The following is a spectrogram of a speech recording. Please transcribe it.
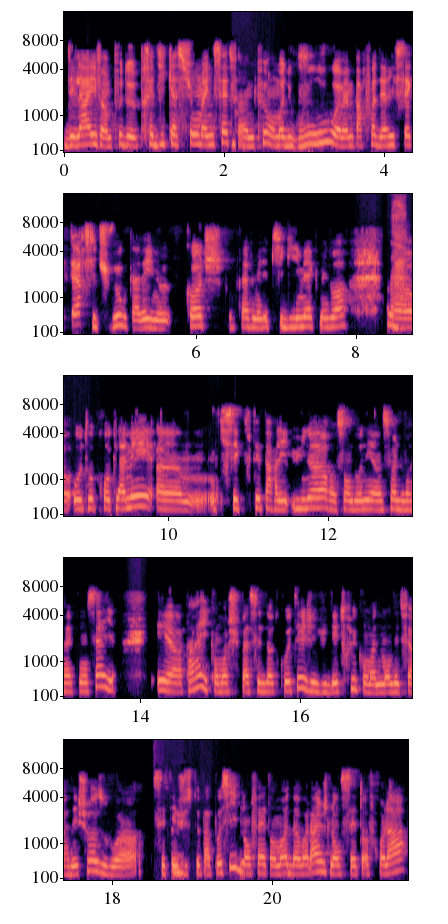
des lives un peu de prédication mindset, un peu en mode gourou, euh, même parfois des rives sectaires, si tu veux, où tu avais une coach, donc là je mets des petits guillemets avec mes doigts, euh, autoproclamé, euh, qui s'écoutait parler une heure sans donner un seul vrai conseil. Et euh, pareil, quand moi je suis passée de l'autre côté, j'ai vu des trucs, on m'a demandé de faire des choses où euh, c'était juste pas possible en fait, en mode bah voilà, je lance cette offre là,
